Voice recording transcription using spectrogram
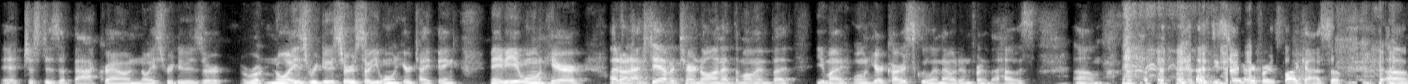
it just is a background noise reducer noise reducer so you won't hear typing. Maybe you won't hear i don't actually have it turned on at the moment but you might won't hear cars squealing out in front of the house um, as you start your first podcast so um,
